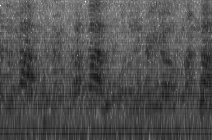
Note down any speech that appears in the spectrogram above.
To top. On top.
